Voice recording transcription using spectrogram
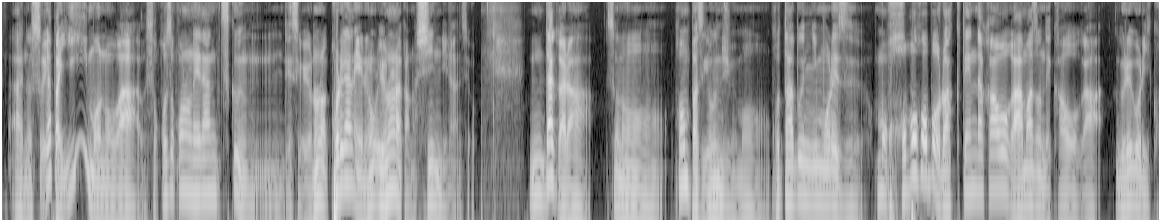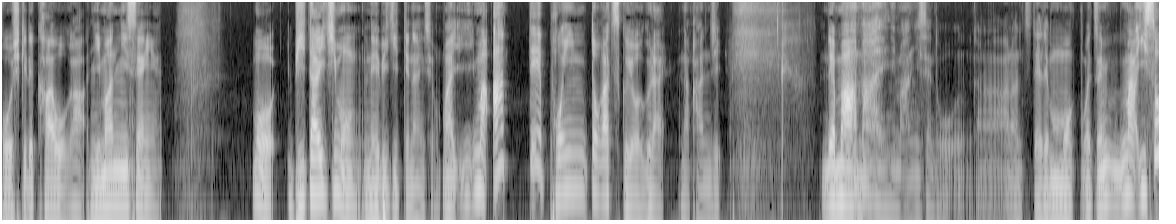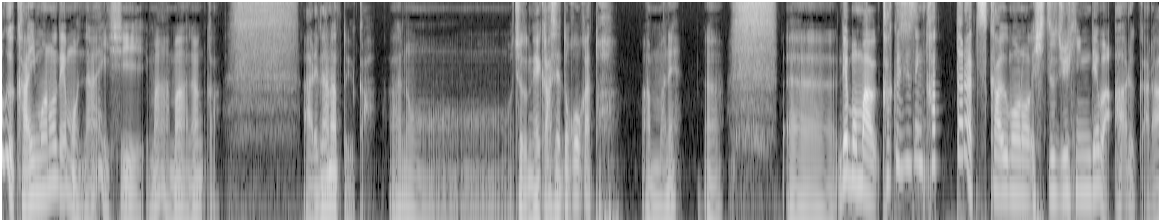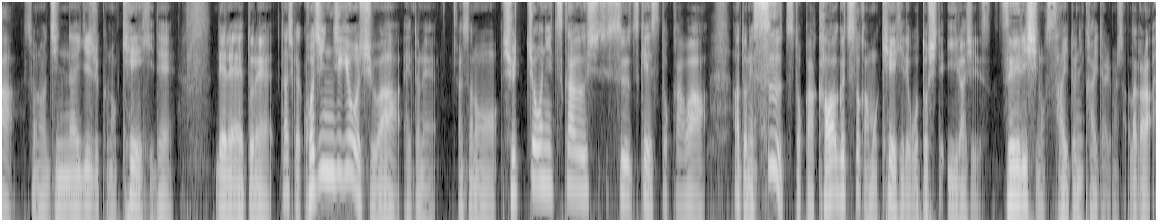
あの、そう、やっぱいいものはそこそこの値段つくんですよ。世の中、これがね、世の中の真理なんですよ。だから、その、コンパス40もご多分に漏れず、もうほぼほぼ楽天で買おうが、アマゾンで買おうが、グレゴリー公式で買おうが、2万2000円。もう、ビタ一問値引きってないんですよ。まあ、今あってポイントがつくよぐらいな感じ。で、まあまあ、2万2000どうかななんつって、でももう別に、まあ、急ぐ買い物でもないし、まあまあ、なんか、あれだなというか、あのー、ちょっと寝かせとこうかと。あんまね。でもまあ、確実に買ったら使うもの、必需品ではあるから、その陣内義塾の経費で、でね、えっとね、確か個人事業主は、えっとね、その、出張に使うスーツケースとかは、あとね、スーツとか革靴とかも経費で落としていいらしいです。税理士のサイトに書いてありました。だから、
